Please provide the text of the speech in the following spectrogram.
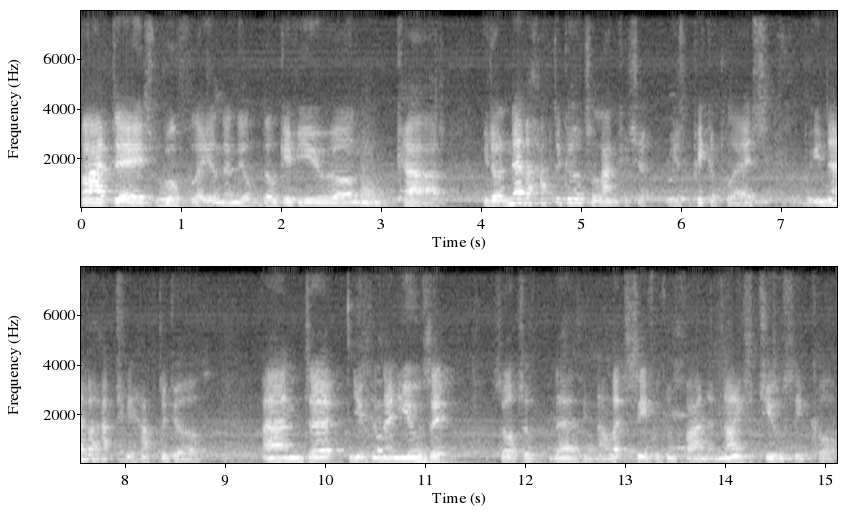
Five days roughly and then they'll, they'll give you your own card. You don't never have to go to Lancashire, you just pick a place, but you never actually have to go. And uh, you can then use it sort of there. Now let's see if we can find a nice juicy court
